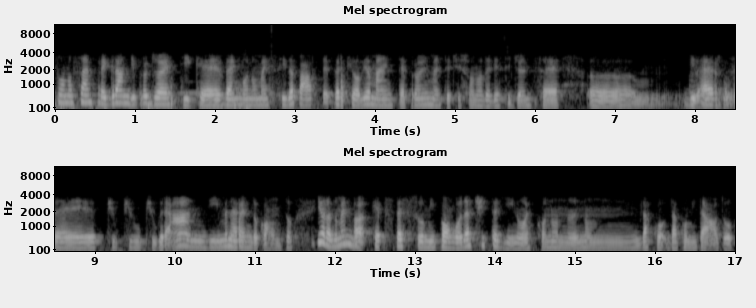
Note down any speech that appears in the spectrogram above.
sono sempre grandi progetti che vengono messi da parte perché ovviamente probabilmente ci sono delle esigenze diverse, più, più- più grandi, me ne rendo conto. Io la domanda che spesso mi pongo da cittadino, ecco, non, non da, da comitato,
